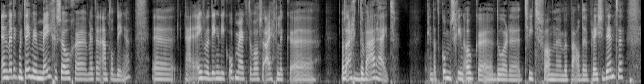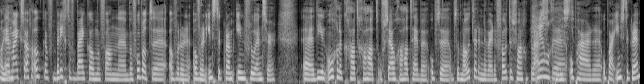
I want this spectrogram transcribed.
En werd ik meteen weer meegezogen met een aantal dingen. Eh, nou, en een van de dingen die ik opmerkte was eigenlijk, eh, was eigenlijk de waarheid. En dat komt misschien ook eh, door de tweets van eh, bepaalde presidenten. Oh ja. Eh, maar ik zag ook berichten voorbij komen van bijvoorbeeld over een, over een Instagram-influencer. die een ongeluk had gehad of zou gehad hebben op de, op de motor. En er werden foto's van geplaatst op, haar, op haar Instagram.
